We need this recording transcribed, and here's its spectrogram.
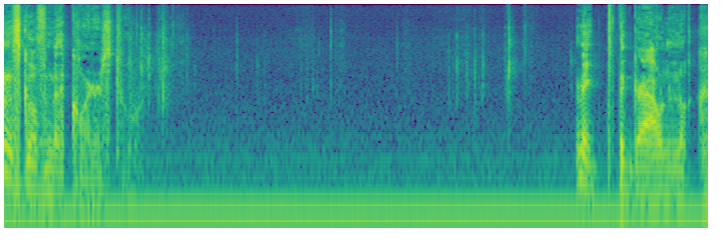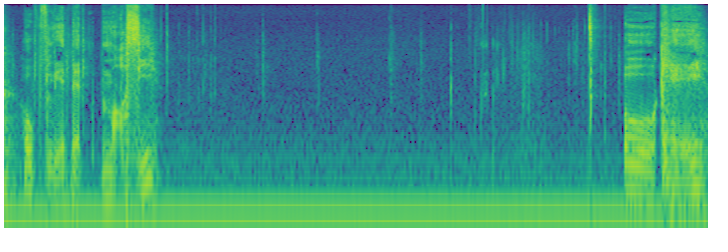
Let's go from the corners too. Make the ground look hopefully a bit mossy. Okay.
